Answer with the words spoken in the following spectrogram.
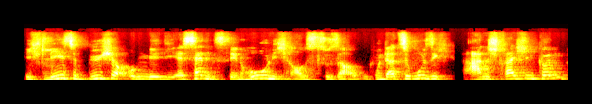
Ich lese Bücher Bücher, um mir die Essenz, den Honig rauszusaugen. Und dazu muss ich anstreichen können.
